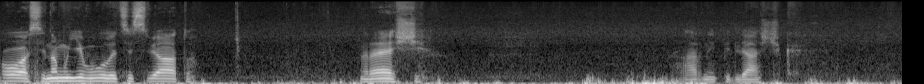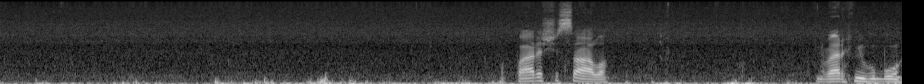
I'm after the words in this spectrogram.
Ось і на моїй вулиці свято. Нарешті. Гарний підлящик. Опариш і сало. Верхню губу.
